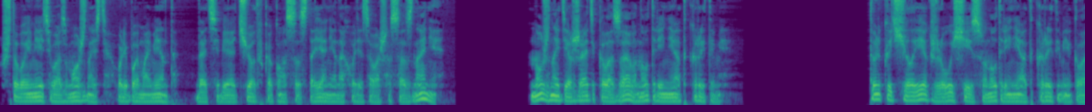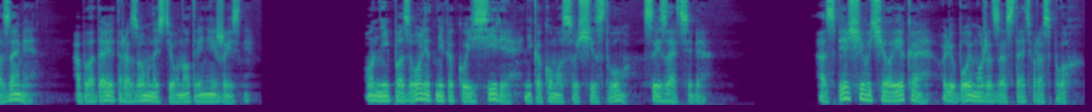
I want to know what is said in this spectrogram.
Чтобы иметь возможность в любой момент дать себе отчет, в каком состоянии находится ваше сознание, нужно держать глаза внутренне открытыми. Только человек, живущий с внутренне открытыми глазами, обладает разумностью внутренней жизни. Он не позволит никакой силе, никакому существу связать себя. А спящего человека любой может застать врасплох.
